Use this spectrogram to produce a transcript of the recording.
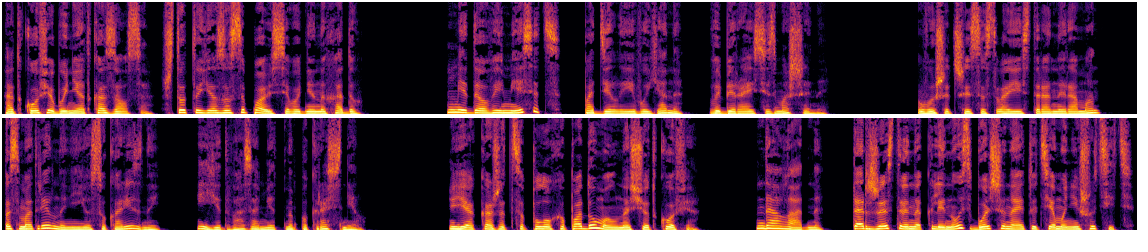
От кофе бы не отказался. Что-то я засыпаю сегодня на ходу. «Медовый месяц?» — поддела его Яна, выбираясь из машины. Вышедший со своей стороны Роман посмотрел на нее сукоризной и едва заметно покраснел. «Я, кажется, плохо подумал насчет кофе». «Да ладно, торжественно клянусь больше на эту тему не шутить».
